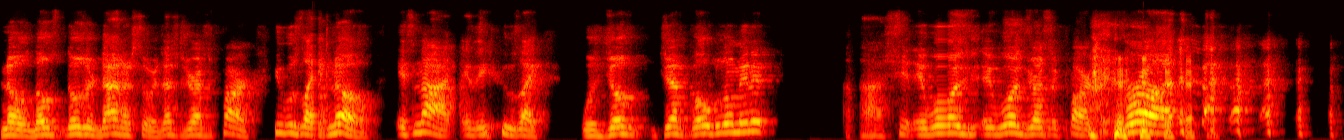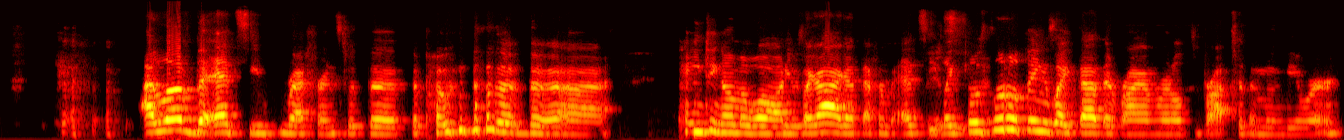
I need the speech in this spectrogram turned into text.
"No, those those are dinosaurs. That's Jurassic Park." He was like, "No, it's not," and he was like, "Was Joe, Jeff Goldblum in it?" Ah, shit, it was it was Jurassic Park, bruh. I love the Etsy reference with the the po- the, the uh, painting on the wall, and he was like, "Ah, I got that from Etsy." Like those little things like that that Ryan Reynolds brought to the movie were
